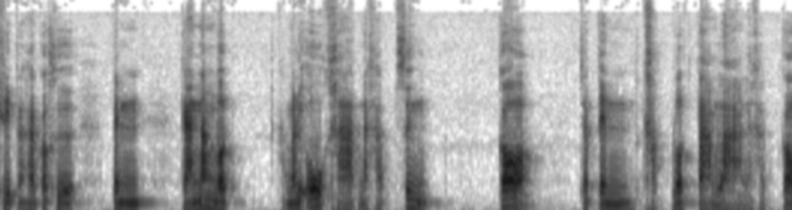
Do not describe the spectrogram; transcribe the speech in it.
คลิปนะครับ ก็คือเป็นการนั่งรถ Mario Kart นะครับ ซึ่งก็จะเป็นขับรถตามรางนะครับ ก็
